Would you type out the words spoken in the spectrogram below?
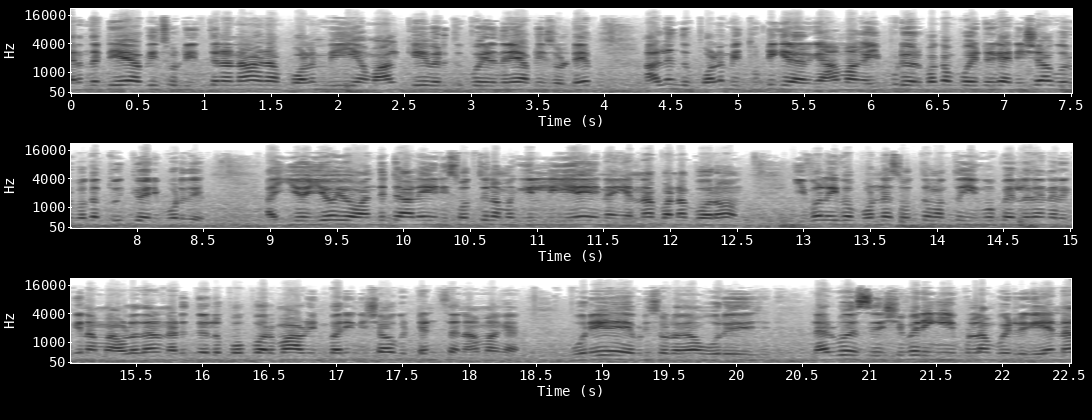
இறந்துட்டே அப்படின்னு சொல்லிட்டு இத்தனை நாள் நான் புலம்பி என் வாழ்க்கையே வெறுத்து போயிருந்தேனே அப்படின்னு சொல்லிட்டு அழுந்து புலம்பி துட்டிக்கிறாருங்க. ஆமாங்க இப்படி ஒரு பக்கம் போயிட்டு இருக்க நிஷாவுக்கு ஒரு பக்கம் தூக்கி வாரி போடுது. ஐயோ ஐயோ இவ வந்துட்டாலே நீ சொத்து நமக்கு இல்லையே நான் என்ன பண்ண போறோம்? இவ்வளோ இவ பொண்ணை சொத்து மொத்தம் இவங்க பேர்ல தானே இருக்கு. நம்ம அவ்வளோதான் நடுத்தரில் போக போறோமா அப்படின்னு மாதிரி நிஷாவுக்கு டென்ஷன் ஆமாங்க. ஒரே எப்படி சொல்றதா ஒரு நர்வஸ் ஷிவரிங் இப்படிலாம் போயிட்டு இருக்கு ஏன்னா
